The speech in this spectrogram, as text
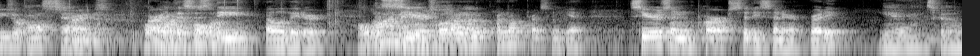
These are all semis. Hold All right, on, this is on. the elevator. Hold the on Sears. Hold on, I'm, I'm not pressing it yet. Sears and Park City Center. Ready? Yeah, let's go.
